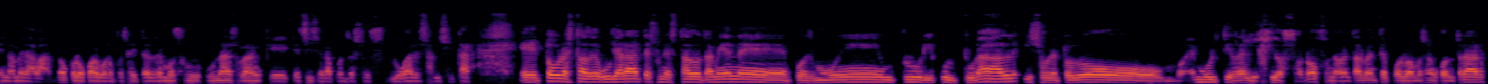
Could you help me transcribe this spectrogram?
en, Ahmedabad, ¿no? Con lo cual, bueno, pues ahí tendremos un, un ashram que, que, sí será pues de esos lugares a visitar. todo el estado de Gujarat es un estado también pues muy pluricultural y sobre todo multireligioso, ¿no? Fundamentalmente pues vamos a encontrar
